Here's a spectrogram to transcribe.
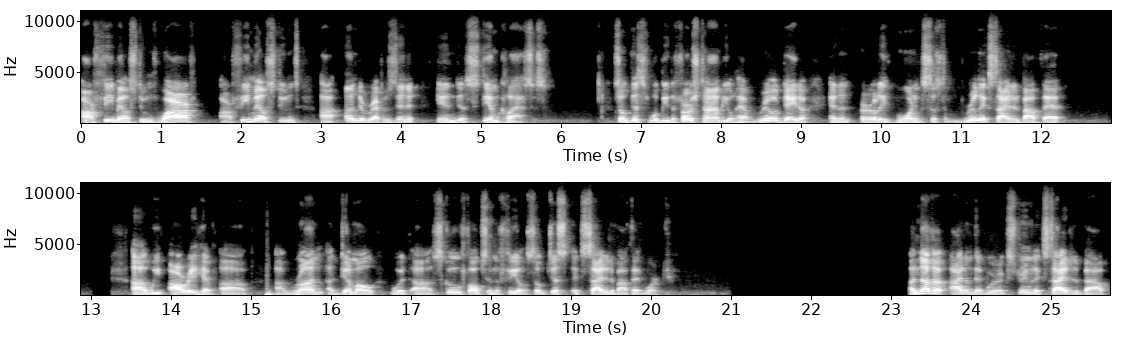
our female students, why are our female students underrepresented in the STEM classes? So this will be the first time you'll have real data and an early warning system. Really excited about that. Uh, we already have uh, uh, run a demo with uh, school folks in the field. So just excited about that work. Another item that we're extremely excited about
